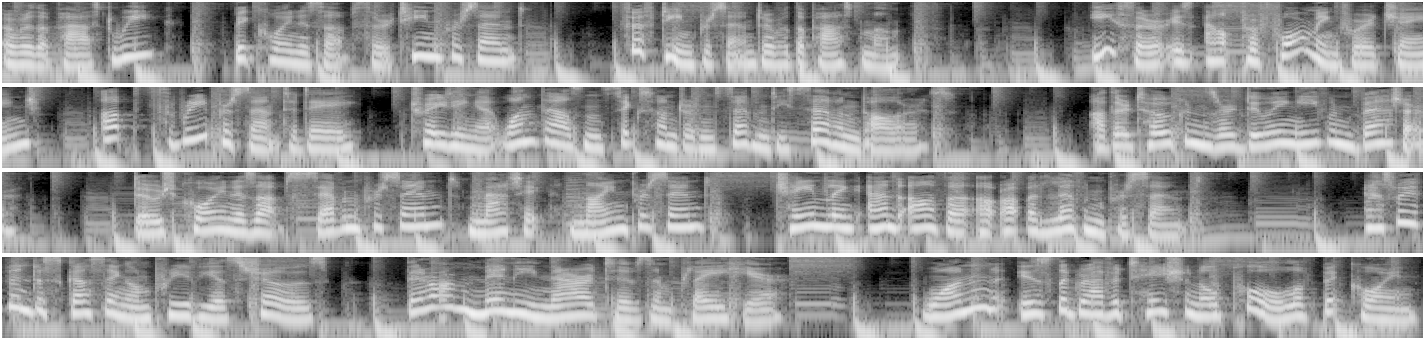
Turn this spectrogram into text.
Over the past week, Bitcoin is up 13%, 15% over the past month. Ether is outperforming for a change, up 3% today, trading at $1,677. Other tokens are doing even better. Dogecoin is up 7%, Matic 9%, Chainlink and Aave are up 11%. As we've been discussing on previous shows, there are many narratives in play here. One is the gravitational pull of Bitcoin.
